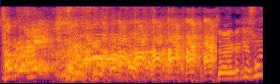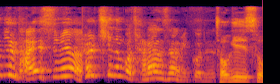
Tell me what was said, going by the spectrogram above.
자 이렇게 손질 다 했으면 펼치는 거 잘하는 사람 있거든. 저기 있어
